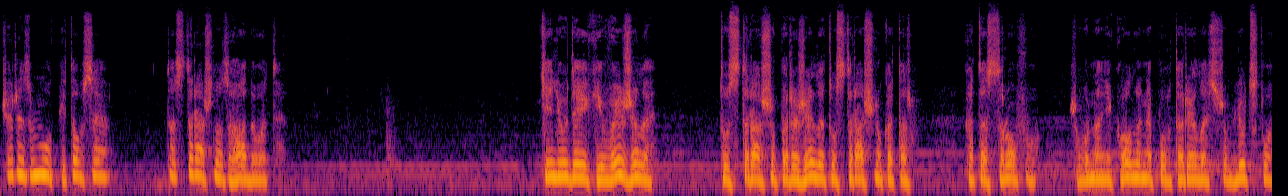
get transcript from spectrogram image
Через муки то все, то страшно згадувати. Ті люди, які вижили, ту страшну пережили ту страшну катастрофу, щоб вона ніколи не повторилась, щоб людство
